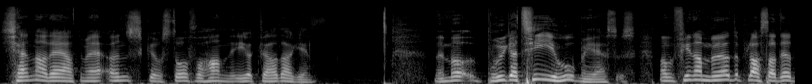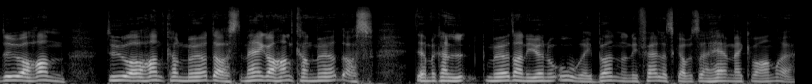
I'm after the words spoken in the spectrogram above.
Kjenne det at vi ønsker å stå for Han i hverdagen. Vi må bruke tid i hop med Jesus. Vi må finne møteplasser der du og han du og han kan møtes, meg og han kan møtes. Der vi kan møte han gjennom ordet, i bønnen, i fellesskapet som har med hverandre.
